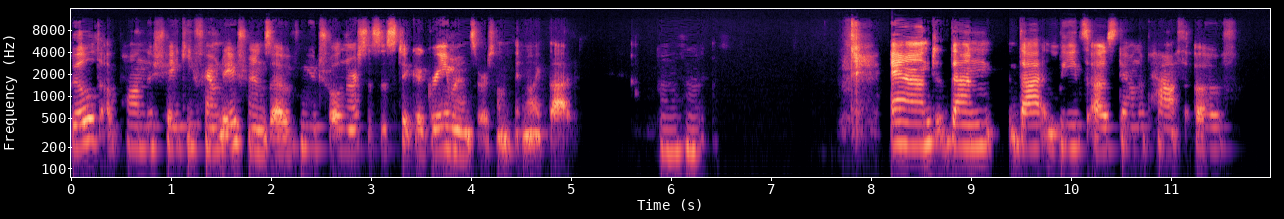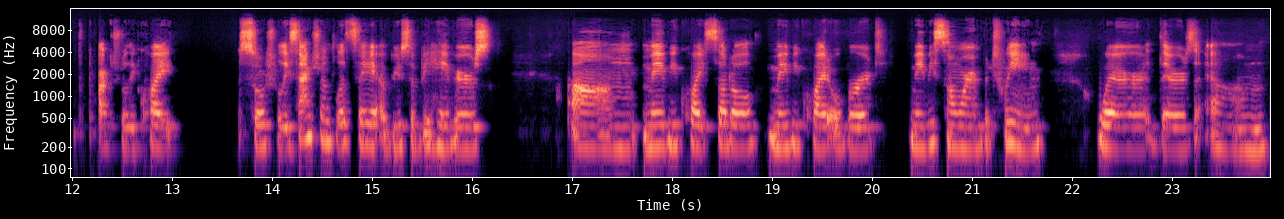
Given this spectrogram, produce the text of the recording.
build upon the shaky foundations of mutual narcissistic agreements or something like that Mhm. and then that leads us down the path of actually quite socially sanctioned let's say abusive behaviors um, maybe quite subtle maybe quite overt maybe somewhere in between where there's um,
